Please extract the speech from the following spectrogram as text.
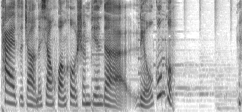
太子长得像皇后身边的刘公公。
